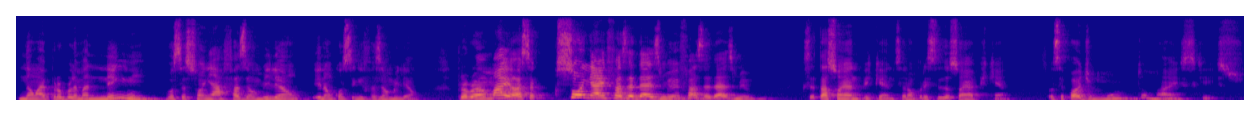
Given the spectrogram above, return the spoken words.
não é problema nenhum você sonhar fazer um milhão e não conseguir fazer um milhão. Problema maior é você sonhar em fazer 10 mil e fazer 10 mil. Você está sonhando pequeno, você não precisa sonhar pequeno. Você pode muito mais que isso.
